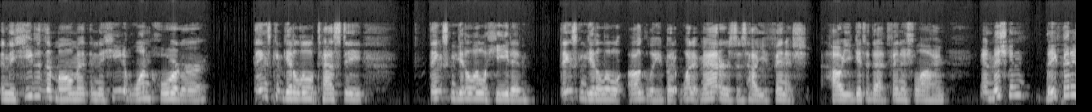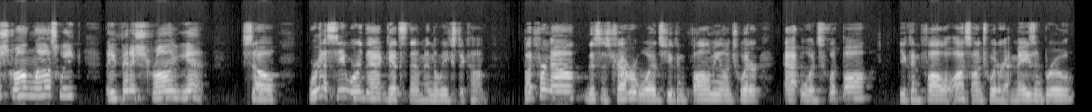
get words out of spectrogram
In the heat of the moment, in the heat of one quarter, things can get a little testy, things can get a little heated things can get a little ugly, but what it matters is how you finish, how you get to that finish line. And Michigan, they finished strong last week. They finished strong again. So we're going to see where that gets them in the weeks to come. But for now, this is Trevor Woods. You can follow me on Twitter at Woods Football. You can follow us on Twitter at Maize Brew.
